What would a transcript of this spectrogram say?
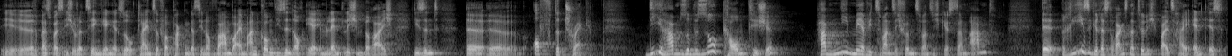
äh, was weiß ich, oder 10 Gänge so klein zu verpacken, dass sie noch warm bei einem ankommen. Die sind auch eher im ländlichen Bereich. Die sind äh, äh, off the track. Die haben sowieso kaum Tische, haben nie mehr wie 20, 25 Gäste am Abend. Äh, riesige Restaurants natürlich, weil es High-End ist.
